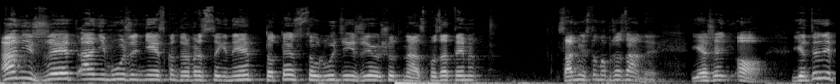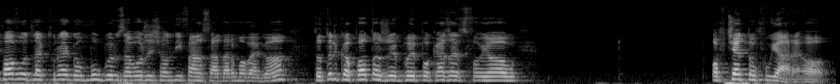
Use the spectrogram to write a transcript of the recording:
Ani Żyd, ani Murzyn nie jest kontrowersyjny, to też są ludzie i żyją wśród nas. Poza tym, sam jestem obrzezany. Jeżeli, o, jedyny powód, dla którego mógłbym założyć OnlyFansa darmowego, to tylko po to, żeby pokazać swoją obciętą fujarę, o.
